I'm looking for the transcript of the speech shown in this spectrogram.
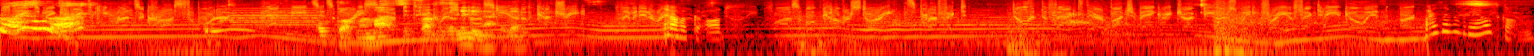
the right, planes to make all right. trafficking runs across the border. That means I've it's got my set in front of the mini-map Rashkovsky again. out of the country. Limited Oh god. Plausible cover story. It's perfect. Don't let the fact there are a bunch of angry drug dealers waiting for you affect how you go in. Or Where's everybody else gone?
